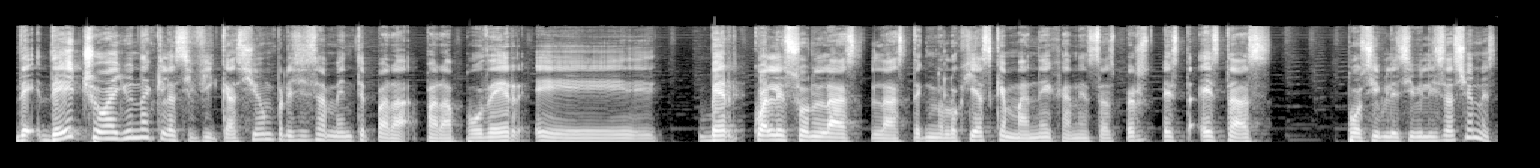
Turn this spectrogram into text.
De, de hecho, hay una clasificación precisamente para, para poder eh, ver cuáles son las, las tecnologías que manejan estas, esta- estas posibles civilizaciones.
